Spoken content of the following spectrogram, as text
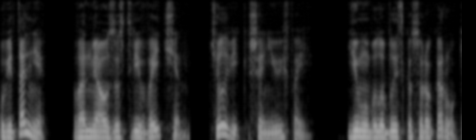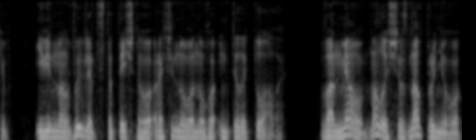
У вітальні Ван Мяо зустрів Вей Чен, чоловік Шен Юйфей. Йому було близько 40 років, і він мав вигляд статичного рафінованого інтелектуала. Ван Мяо мало що знав про нього,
